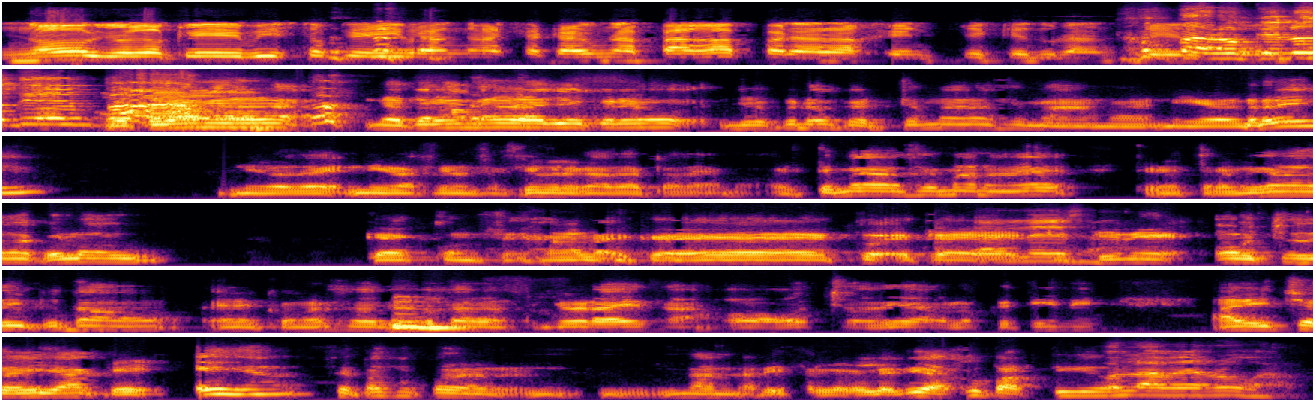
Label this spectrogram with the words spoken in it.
No, yo lo que he visto que iban a sacar una paga para la gente que durante... para los que no tienen paga. De todas maneras, yo, creo, yo creo que el tema de la semana ni el rey ni, lo de, ni la financiación legal de Podemos. El tema de la semana es que nuestra amiga Ada Colau que es concejala, que, que, tiene ocho diputados en el Congreso de Diputados, la señora esa, o ocho días, los que tiene, ha dicho ella que ella se pasa por las narices, lo que le diga a su partido. Por la verruga.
